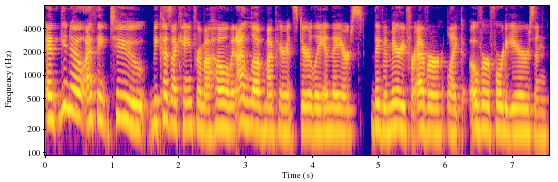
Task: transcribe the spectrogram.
and you know, I think too because I came from a home, and I love my parents dearly, and they are they've been married forever, like over forty years, and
